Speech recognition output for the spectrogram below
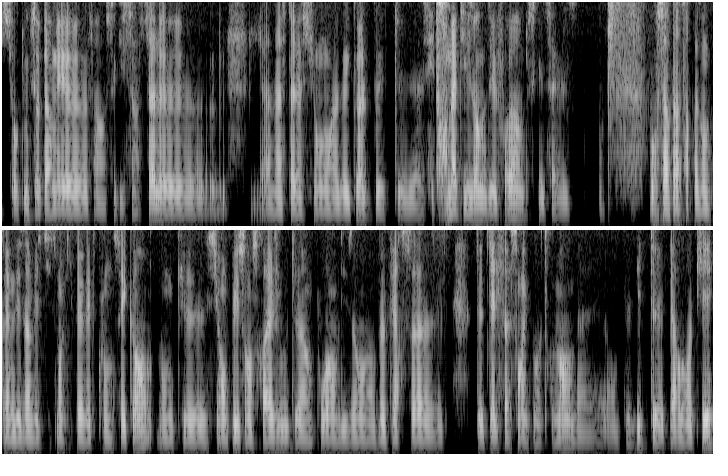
surtout que ça permet, euh, enfin ceux qui s'installent, euh, l'installation agricole peut être assez traumatisante des fois, hein, parce que ça, pour certains, ça représente quand même des investissements qui peuvent être conséquents. Donc, euh, si en plus on se rajoute un poids en disant on veut faire ça de telle façon et pas autrement, ben, on peut vite perdre pied.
